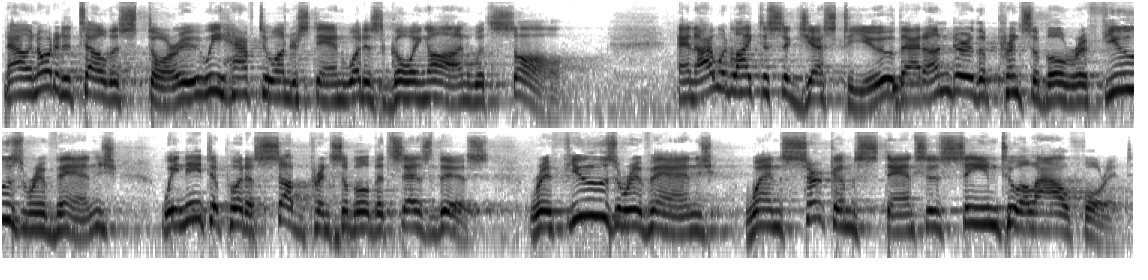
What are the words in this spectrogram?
Now, in order to tell this story, we have to understand what is going on with Saul. And I would like to suggest to you that under the principle refuse revenge, we need to put a sub principle that says this refuse revenge when circumstances seem to allow for it.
